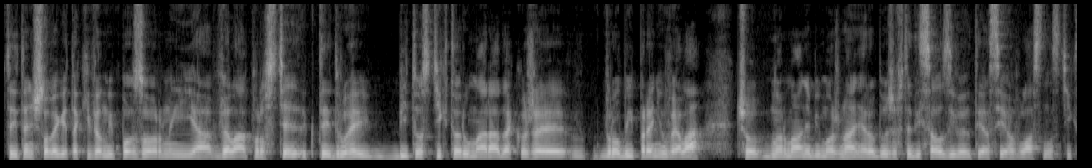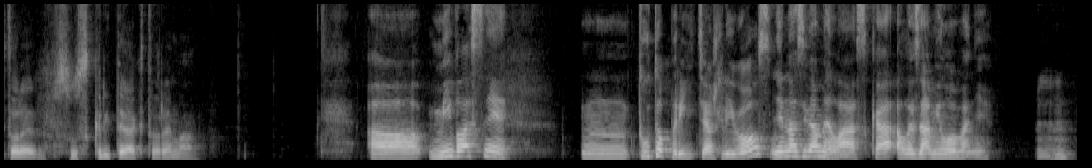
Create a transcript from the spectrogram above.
vtedy ten človek je taký veľmi pozorný a veľa proste k tej druhej bytosti, ktorú má rád, akože robí pre ňu veľa, čo normálne by možno aj nerobil, že vtedy sa ozývajú tie asi jeho vlastnosti, ktoré sú skryté a ktoré má. Uh, my vlastne um, túto príťažlivosť nenazývame láska, ale zamilovanie. Mm-hmm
